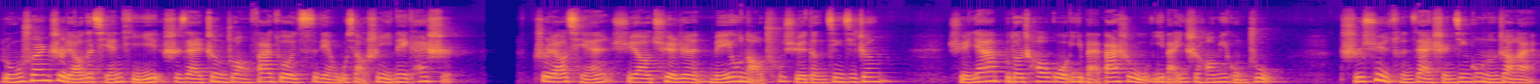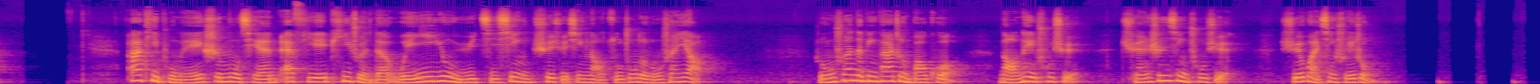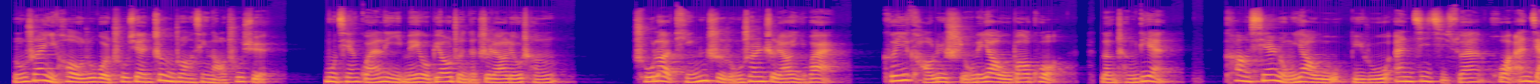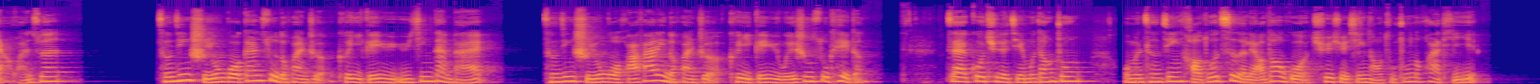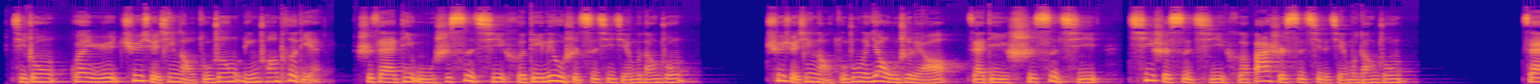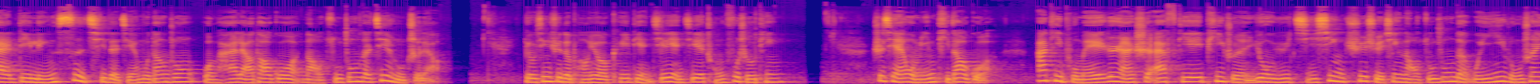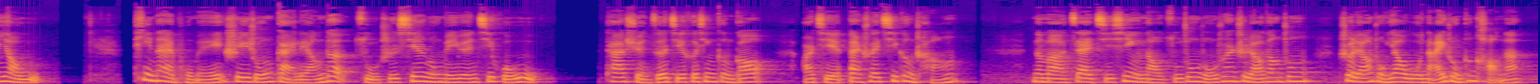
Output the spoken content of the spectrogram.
溶栓治疗的前提是在症状发作四点五小时以内开始。治疗前需要确认没有脑出血等禁忌症，血压不得超过一百八十五、一百一十毫米汞柱，持续存在神经功能障碍。阿替普酶是目前 FDA 批准的唯一用于急性缺血性脑卒中的溶栓药。溶栓的并发症包括。脑内出血、全身性出血、血管性水肿。溶栓以后，如果出现症状性脑出血，目前管理没有标准的治疗流程。除了停止溶栓治疗以外，可以考虑使用的药物包括冷沉淀、抗纤溶药物，比如氨基己酸或氨甲环酸。曾经使用过肝素的患者可以给予鱼精蛋白；曾经使用过华发令的患者可以给予维生素 K 等。在过去的节目当中，我们曾经好多次的聊到过缺血性脑卒中的话题，其中关于缺血性脑卒中临床特点是在第五十四期和第六十四期节目当中，缺血性脑卒中的药物治疗在第十四期、七十四期和八十四期的节目当中，在第零四期的节目当中，我们还聊到过脑卒中的介入治疗，有兴趣的朋友可以点击链接重复收听。之前我们已经提到过，阿替普酶仍然是 FDA 批准用于急性缺血性脑卒中的唯一溶栓药物。替奈普酶是一种改良的组织纤溶酶原激活物，它选择结合性更高，而且半衰期更长。那么在急性脑卒中溶栓治疗当中，这两种药物哪一种更好呢？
